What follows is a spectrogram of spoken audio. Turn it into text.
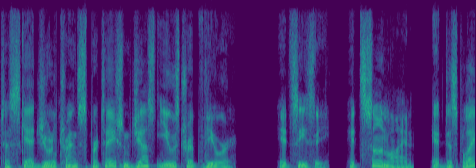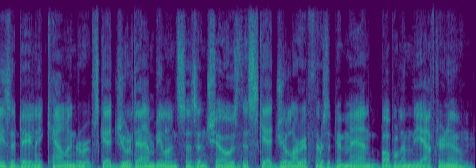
To schedule transportation just use TripViewer. It's easy, it's online, it displays a daily calendar of scheduled ambulances and shows the scheduler if there's a demand bubble in the afternoon.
